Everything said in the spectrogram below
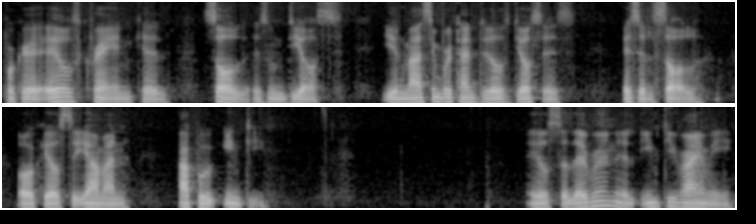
porque ellos creen que el sol es un dios y el más importante de los dioses es el sol, o que ellos se llaman Apu Inti. Ellos celebran el Inti Raymi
